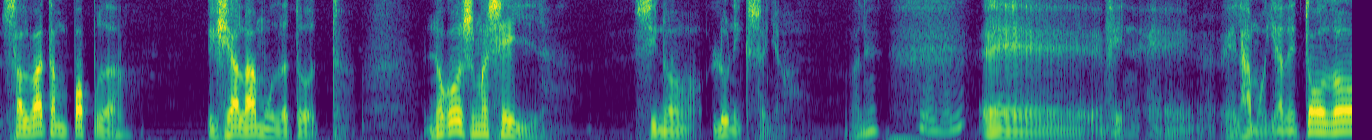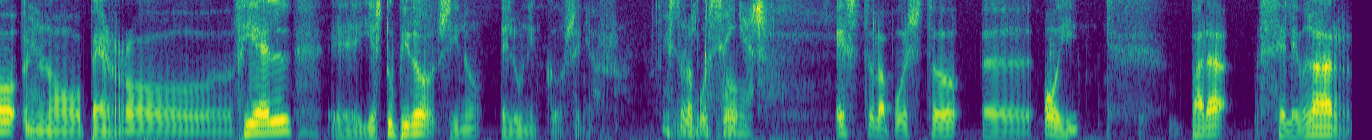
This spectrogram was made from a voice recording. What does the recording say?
salvat en poble, ja l'amo tot, no gos macell, sinó l'únic senyor. ¿Vale? Eh, en fin, eh, el amo ya de todo, no perro fiel eh, y estúpido, sino el único señor. El Esto lo ha puesto, señor. esto lo ha puesto eh, hoy para celebrar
